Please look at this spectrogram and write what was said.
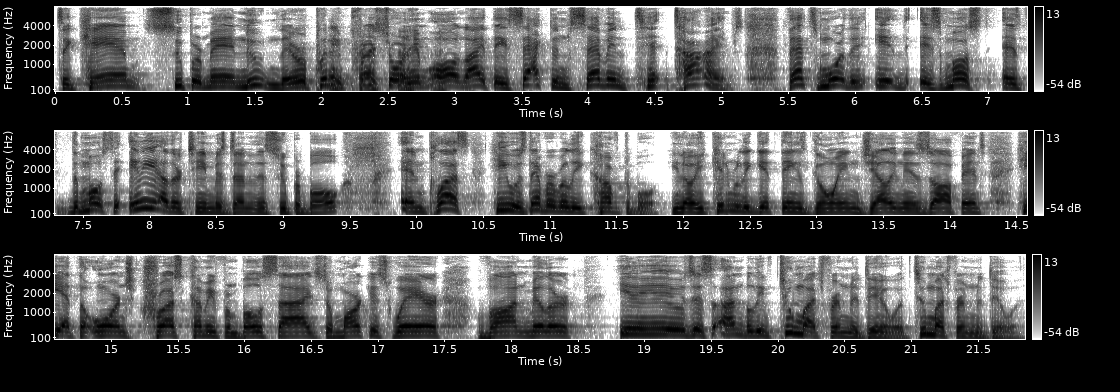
to Cam Superman Newton. They were putting pressure on him all night. They sacked him seven times. That's more than it is most as the most that any other team has done in the Super Bowl. And plus, he was never really comfortable. You know, he couldn't really get things going, gelling his offense. He had the orange crush coming from both sides. DeMarcus Ware, Von Miller it was just unbelievable. Too much for him to deal with. Too much for him to deal with.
